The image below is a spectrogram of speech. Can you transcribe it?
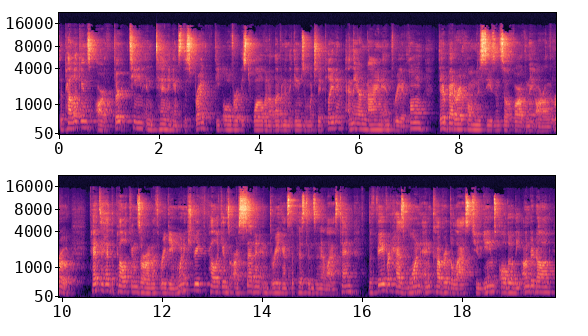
The Pelicans are 13 and 10 against the spread. The over is 12 and 11 in the games in which they played in, and they are 9 and 3 at home. They're better at home this season so far than they are on the road. Head to head, the Pelicans are on a three game winning streak. The Pelicans are 7 and 3 against the Pistons in their last 10. The favorite has won and covered the last two games, although the underdog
